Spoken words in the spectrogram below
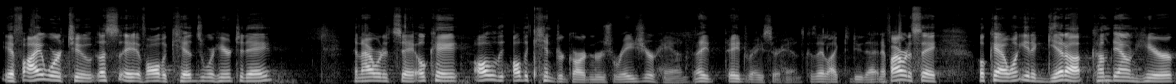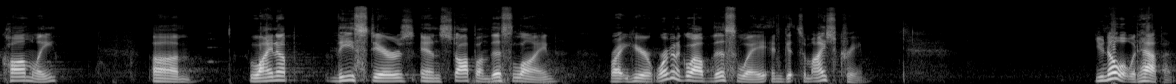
if I were to, let's say, if all the kids were here today, and I were to say, okay, all the, all the kindergartners raise your hand. They'd, they'd raise their hands because they like to do that. And if I were to say, okay, I want you to get up, come down here calmly, um, line up these stairs, and stop on this line right here, we're going to go out this way and get some ice cream. You know what would happen.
